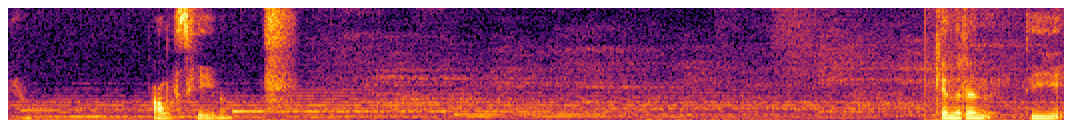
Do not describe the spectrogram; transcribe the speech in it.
ja, alles geven. Kinderen die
